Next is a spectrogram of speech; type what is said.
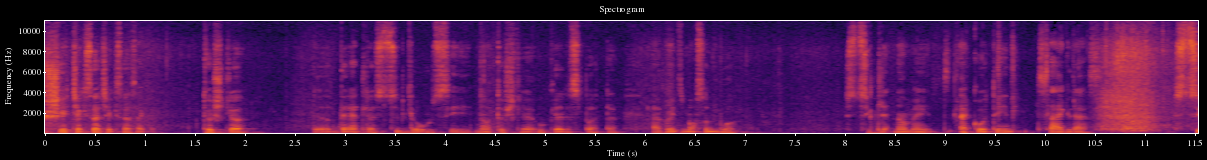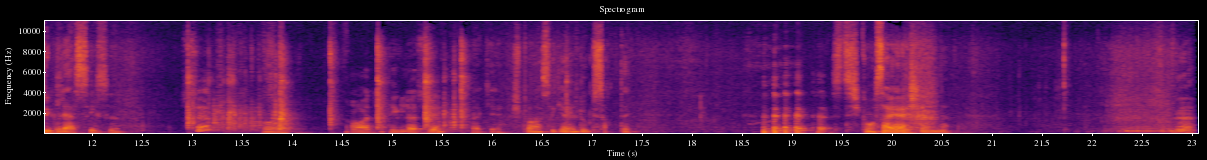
Oh shit, check ça, check ça. ça... Touche là. Direct là, c'est-tu de l'eau ou c'est. Non, touche là, où que le spot là. Avec du morceau de bois. C'est-tu gla... Non, mais à côté, la glace. C'est-tu glacé ça? C'est? Ouais. Ouais, tout est glacé. Ok, je pensais qu'il y avait de l'eau qui sortait. Conseille à la chaîne là? Hein?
